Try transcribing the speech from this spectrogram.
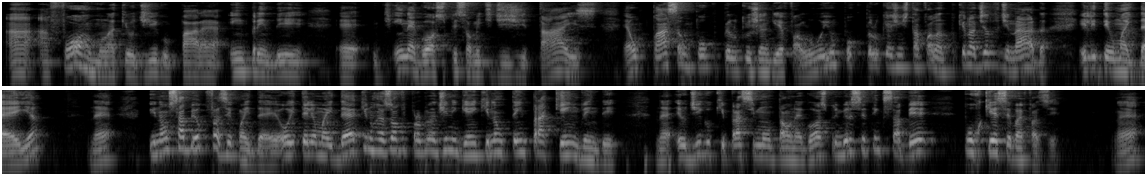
a, a fórmula que eu digo para empreender é, em negócios, principalmente digitais, é um, passa um pouco pelo que o Janguier falou e um pouco pelo que a gente está falando, porque não adianta de nada ele ter uma ideia, né, e não saber o que fazer com a ideia, ou ter uma ideia que não resolve o problema de ninguém, que não tem para quem vender. Né? Eu digo que para se montar um negócio, primeiro você tem que saber por que você vai fazer. Né?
